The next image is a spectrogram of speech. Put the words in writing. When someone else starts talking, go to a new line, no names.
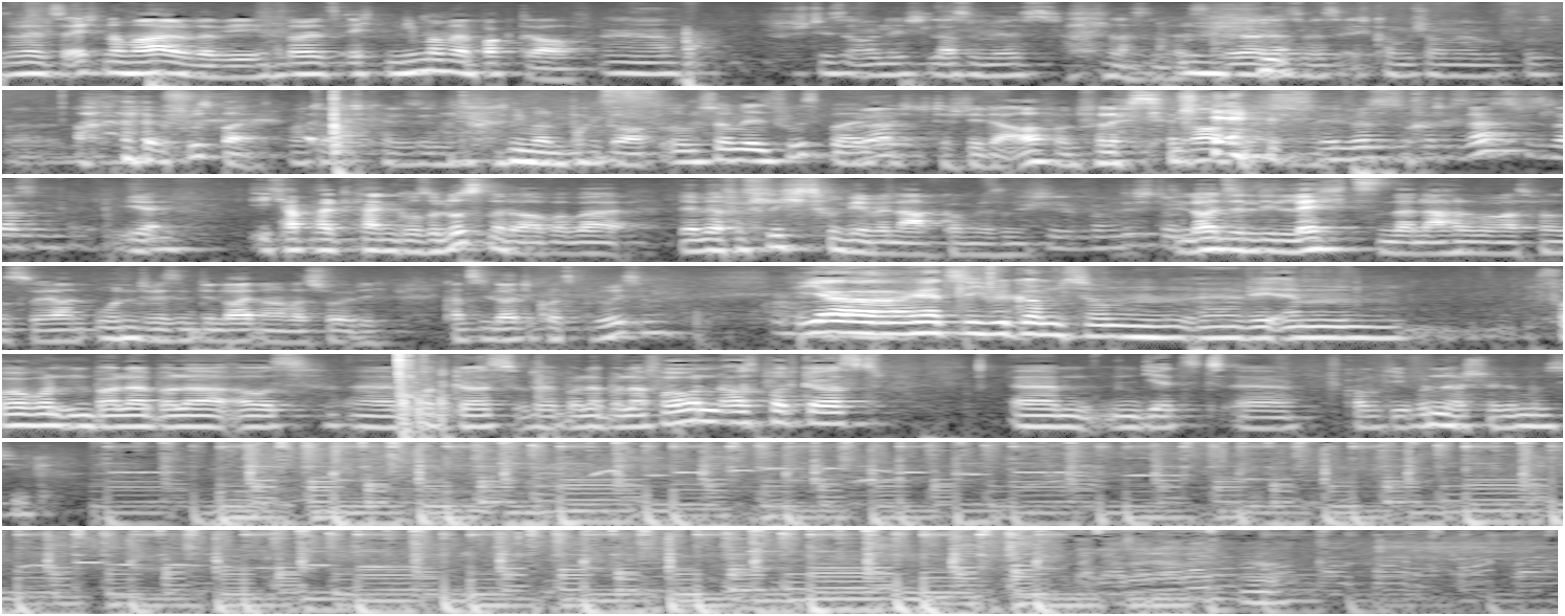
Sind wir jetzt echt normal oder wie? Hat doch jetzt echt niemand mehr Bock drauf.
Ja, versteh's auch nicht. Lassen wir es.
Lassen wir es.
Ja, lassen wir es. Ich komme schon mal mit Fußball.
Fußball.
Macht doch echt keinen Sinn.
Niemand Bock drauf.
Warum schauen wir jetzt Fußball?
Ja.
Der steht da auf und verlässt den Raum.
Du hast es doch gerade gesagt, dass wir es lassen.
ja, ich habe halt keine große Lust mehr drauf, aber wir haben ja Verpflichtungen, denen wir nachkommen müssen. Die Leute, die lechzen danach nochmal was von uns zu hören und wir sind den Leuten auch noch was schuldig. Kannst du die Leute kurz begrüßen?
Ja, herzlich willkommen zum äh, WM Vorrunden Baller Baller aus äh, Podcast oder Baller Baller Vorrunden aus Podcast. Ähm, und jetzt äh, kommt die wunderschöne Musik.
